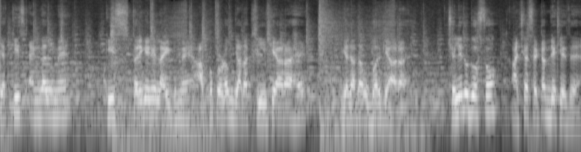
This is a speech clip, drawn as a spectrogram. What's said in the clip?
या किस एंगल में, किस तरीके के लाइट में आपका प्रोडक्ट ज़्यादा खिल के आ रहा है, या ज़्यादा उभर के आ रहा है। चलिए तो दोस्तों, आज का सेटअप देख लेते हैं।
